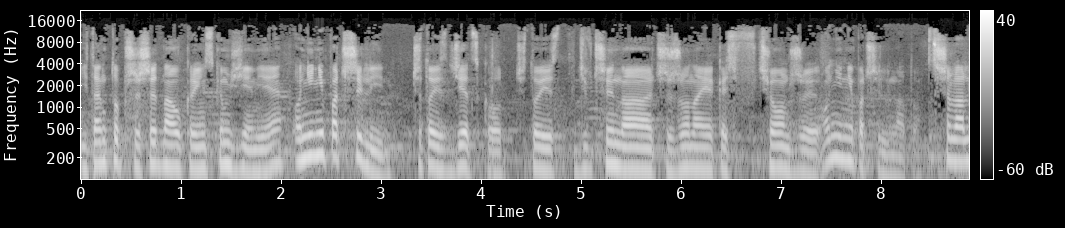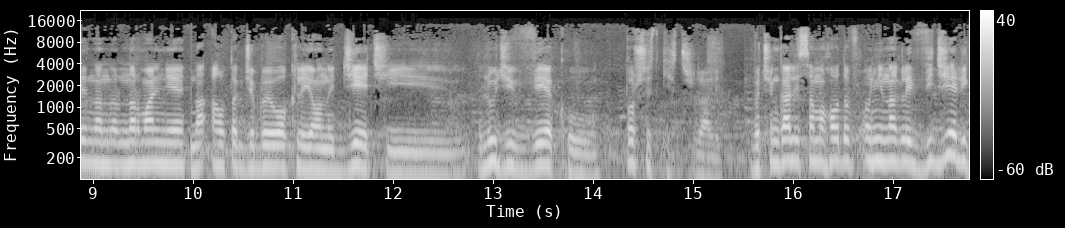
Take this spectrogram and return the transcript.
I ten, kto przyszedł na ukraińską ziemię, oni nie patrzyli, czy to jest dziecko, czy to jest dziewczyna, czy żona jakaś w ciąży. Oni nie patrzyli na to. Strzelali na, normalnie na auta, gdzie były oklejone dzieci, ludzi w wieku. Po wszystkich strzelali. Wyciągali samochodów, oni nagle widzieli,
